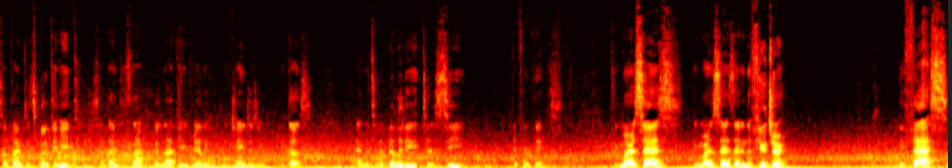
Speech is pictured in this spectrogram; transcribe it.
sometimes it's good to eat, sometimes it's not good not to eat, really. It changes you. It does. And it's an ability to see different things. The Gemara says, the Gemara says that in the future, the fasts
